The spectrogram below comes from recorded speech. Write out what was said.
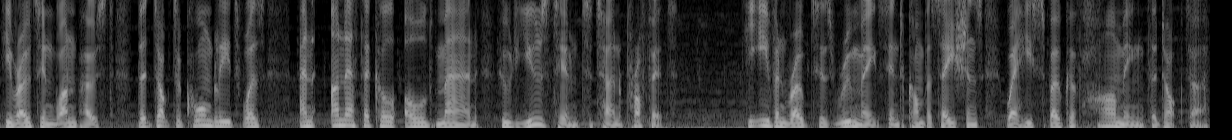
He wrote in one post that Dr. Cornbleet was an unethical old man who'd used him to turn a profit. He even roped his roommates into conversations where he spoke of harming the doctor.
